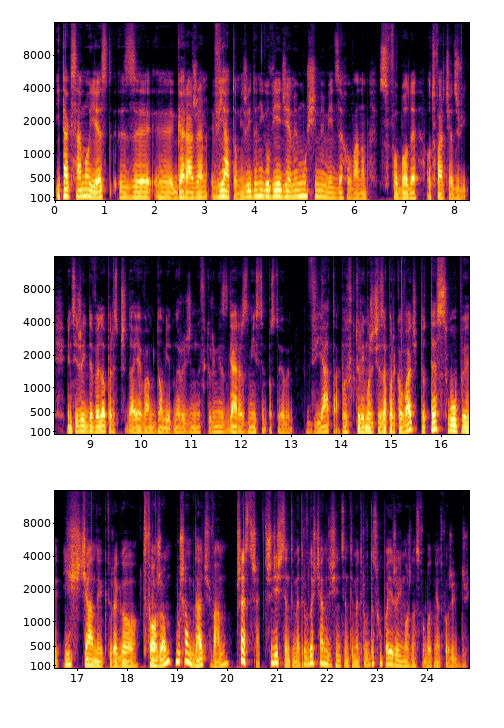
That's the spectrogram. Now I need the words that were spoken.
I tak samo jest z y, garażem wiatą. Jeżeli do niego wjedziemy, musimy mieć zachowaną swobodę otwarcia drzwi. Więc jeżeli deweloper sprzedaje Wam dom jednorodzinny, w którym jest garaż z miejscem postojowym, wiata, w której możecie zaparkować, to te słupy i ściany, które go tworzą, muszą dać Wam przestrzeń. 30 cm do ściany, 10 cm do słupa, jeżeli można swobodnie otworzyć drzwi.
